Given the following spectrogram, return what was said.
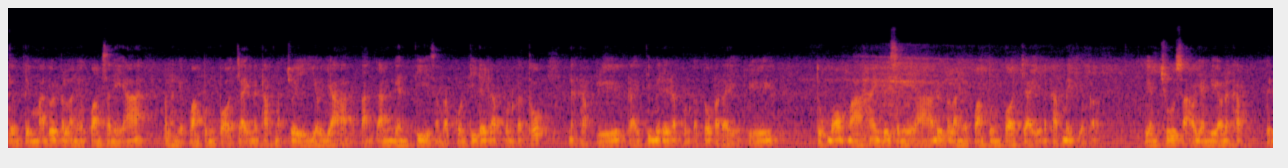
เติมเต็มมาด้วยพลังแห่งความเสน่หาพลังแห่งความพึงพอใจนะครับ มาช่วยเยียวยาต่างการเงินที่สำหรับคนที่ได้รับผลกระทบนะครับ หรือใครที่ไม่ได้รับผลกระทบอะไรหรือถูกมอบมาให้ด้วยเสน่หาด้วยพลังแห่งความพึงพอใจนะครับ ไม่เกี่ยวกับ พียงชู้สาวอย่างเดียวนะครับ เป็น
